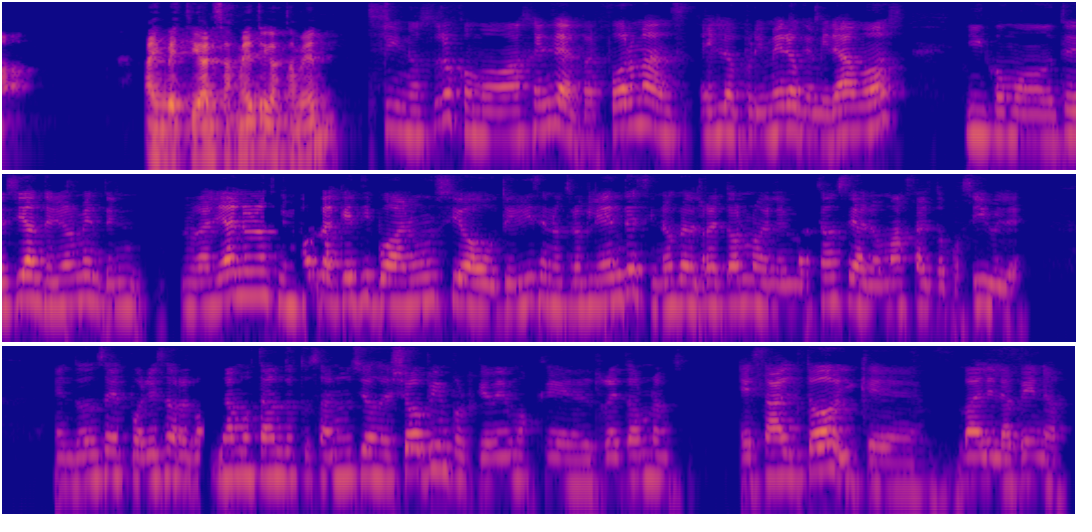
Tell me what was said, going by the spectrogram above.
a investigar esas métricas también. Sí, nosotros como agencia de performance es lo primero que miramos y como te decía anteriormente, en realidad no nos importa qué tipo de anuncio utilice nuestro cliente, sino que el retorno de la inversión sea lo más alto posible. Entonces, por eso recomendamos tanto estos anuncios de shopping, porque vemos que el retorno es alto y que vale la pena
